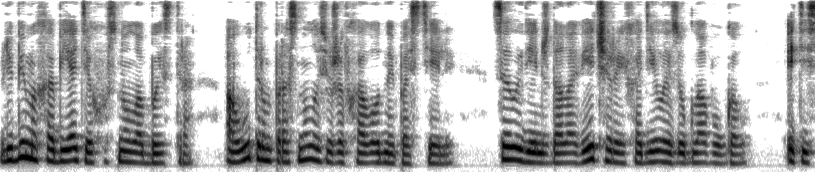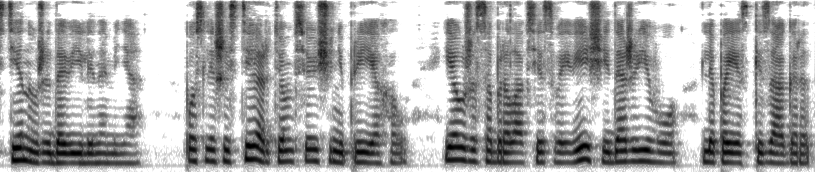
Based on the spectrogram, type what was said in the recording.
В любимых объятиях уснула быстро – а утром проснулась уже в холодной постели. Целый день ждала вечера и ходила из угла в угол. Эти стены уже давили на меня. После шести Артем все еще не приехал. Я уже собрала все свои вещи и даже его для поездки за город.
